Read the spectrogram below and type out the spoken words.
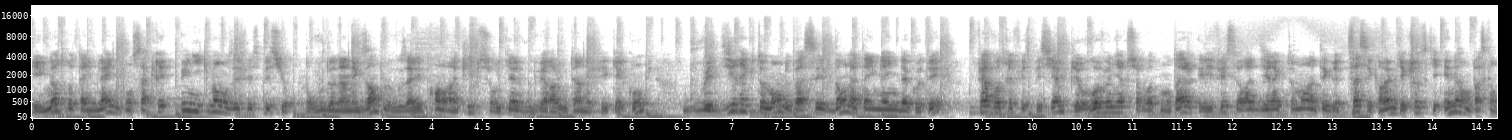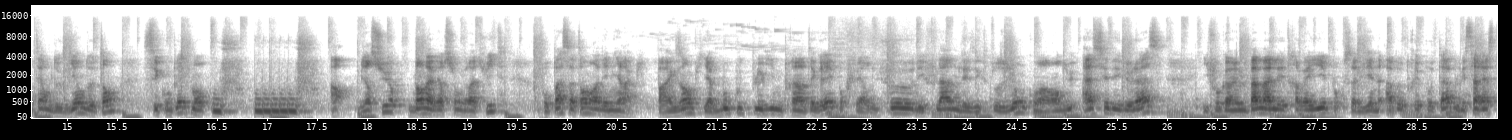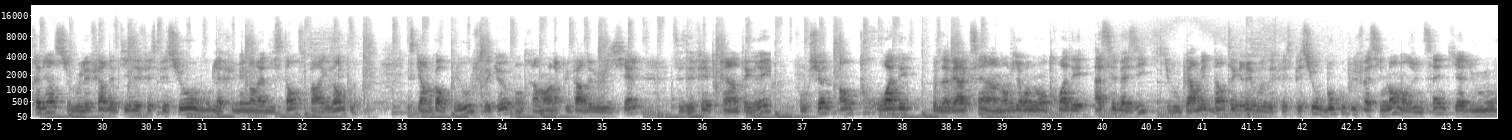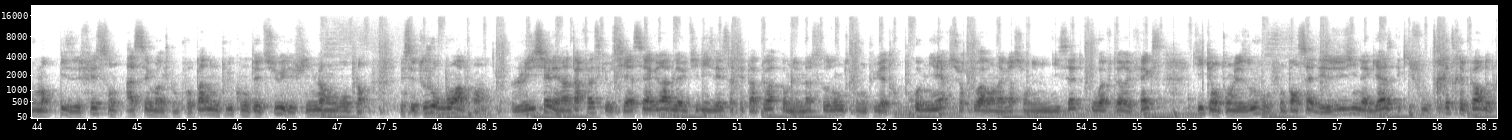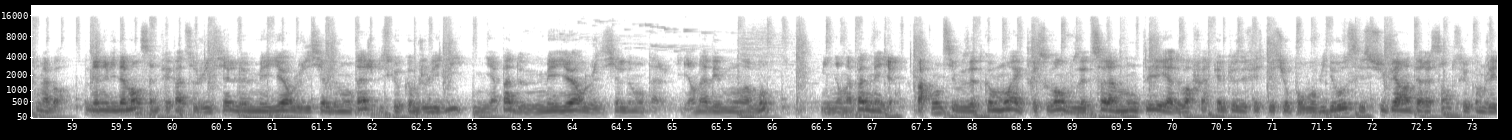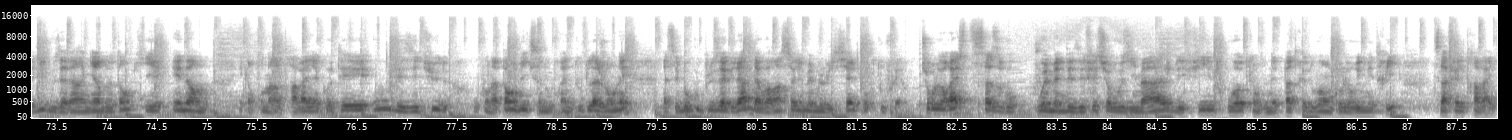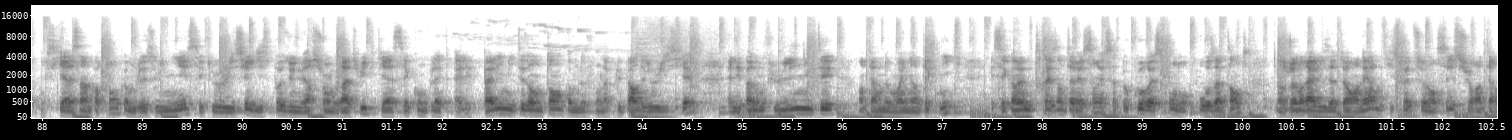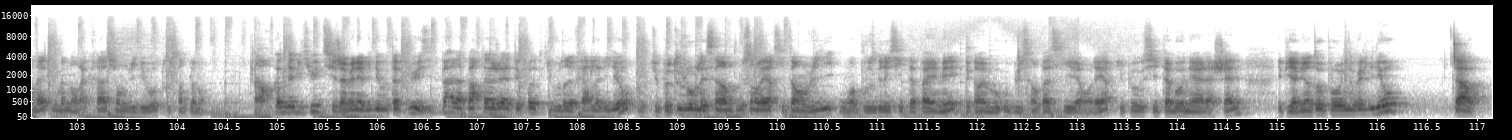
Et une autre timeline consacrée uniquement aux effets spéciaux. Pour vous donner un exemple, vous allez prendre un clip sur lequel vous devez rajouter un effet quelconque, vous pouvez directement le passer dans la timeline d'à côté, faire votre effet spécial, puis revenir sur votre montage et l'effet sera directement intégré. Ça c'est quand même quelque chose qui est énorme parce qu'en termes de gain de temps, c'est complètement ouf. ouf. Alors bien sûr, dans la version gratuite, faut pas s'attendre à des miracles. Par exemple, il y a beaucoup de plugins préintégrés pour faire du feu, des flammes, des explosions qui ont un rendu assez dégueulasse. Il faut quand même pas mal les travailler pour que ça devienne à peu près potable, mais ça reste très bien si vous voulez faire des petits effets spéciaux ou de la fumée dans la distance par exemple. Et ce qui est encore plus ouf, c'est que contrairement à la plupart des logiciels, ces effets préintégrés fonctionnent en 3D. Vous avez accès à un environnement 3D assez basique qui vous permet d'intégrer vos effets spéciaux beaucoup plus facilement dans une scène qui a du mouvement. Les effets sont assez moches, donc faut pas non plus compter dessus et les filmer en gros plan. Mais c'est toujours bon à prendre. Le logiciel est une interface qui est aussi assez agréable à utiliser, ça fait pas peur comme les mastodontes qui ont pu être premières, surtout avant la version 2017 ou After Effects, qui quand on les ouvre font penser à des usines à gaz et qui font très très peur de prime abord. Bien évidemment, ça ne fait pas de ce logiciel le meilleur logiciel de montage, puisque comme je l'ai dit, il n'y a pas de meilleur logiciel de montage. Il y en a des moins bons, mais il n'y en a pas de meilleurs. Par contre, si vous êtes comme moi et que très souvent vous êtes seul à monter et à devoir faire quelques effets spéciaux pour vos vidéos, c'est super intéressant parce que comme je l'ai dit, vous avez un gain de temps qui est énorme. Et quand on a un travail à côté ou des études ou qu'on n'a pas envie que ça nous prenne toute la journée, bah, c'est beaucoup plus agréable d'avoir un seul et même logiciel pour tout faire. Sur le reste, ça se vaut. Vous pouvez mettre des effets sur vos images, des filtres ou autres quand vous n'êtes pas très doué en colorimétrie ça fait le travail. Ce qui est assez important, comme je l'ai souligné, c'est que le logiciel dispose d'une version gratuite qui est assez complète. Elle n'est pas limitée dans le temps comme le font la plupart des logiciels, elle n'est pas non plus limitée en termes de moyens techniques, et c'est quand même très intéressant et ça peut correspondre aux attentes d'un jeune réalisateur en herbe qui souhaite se lancer sur internet ou même dans la création de vidéos tout simplement. Alors comme d'habitude, si jamais la vidéo t'a plu, n'hésite pas à la partager à tes potes qui voudraient faire de la vidéo. tu peux toujours laisser un pouce en l'air si t'as envie, ou un pouce gris si t'as pas aimé. C'est quand même beaucoup plus sympa s'il est en l'air. Tu peux aussi t'abonner à la chaîne. Et puis à bientôt pour une nouvelle vidéo. Ciao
